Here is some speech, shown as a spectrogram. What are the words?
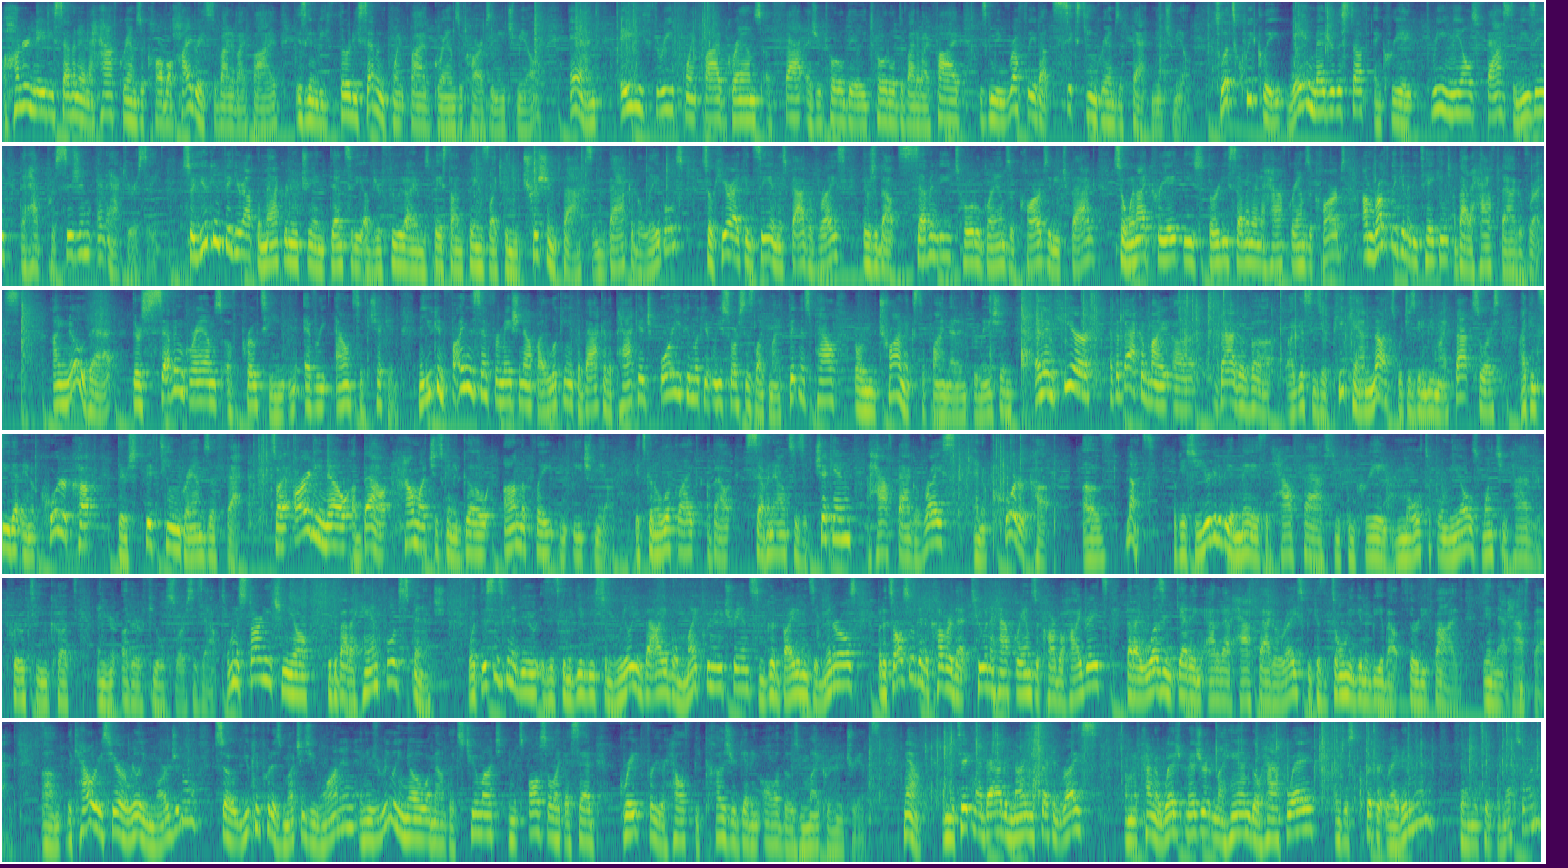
187 and a half grams of carbohydrates divided by five is gonna be 37.5 grams of carbs in each meal, and 83.5 grams of fat as your total daily total divided by five is gonna be roughly about 16 grams of fat in each meal. So let's quickly weigh and measure this stuff and create three meals fast and easy that have precision and accuracy. So you can figure out the macronutrient density of your food items based on things like the nutrition facts in the back of the labels. So here I can see in this bag of rice, there's about 70 total grams of carbs in each bag. So when I create these 37 and a half grams of carbs, I'm roughly gonna be taking about a half bag of rice. I know that there's seven grams of protein in every ounce of chicken. Now you can find this information out by looking at the back of the package, or you can look at resources like MyFitnessPal or Nutritionix to find that information. And then here at the back of my uh, bag of, uh, I guess these are pecan nuts, which is gonna be my fat source, I can see that in a quarter cup, there's 15 grams of fat. So I already know about how much is gonna go on the plate in each meal. It's gonna look like about seven ounces of chicken, a half bag of rice, and a quarter cup of nuts. Okay, so you're gonna be amazed at how fast you can create multiple meals once you have your protein cooked and your other fuel sources out. So I'm gonna start each meal with about a handful of spinach. What this is gonna do is it's gonna give me some really valuable micronutrients, some good vitamins and minerals, but it's also gonna cover that two and a half grams of carbohydrates that I wasn't getting out of that half bag of rice because it's only gonna be about 35 in that half bag. Um, the calories here are really marginal, so you can put as much as you want in, and there's really no amount that's too much, and it's also, like I said, great for your health because you're getting all of those micronutrients. Now, I'm gonna take my bag of 90 second rice, I'm gonna kind of measure it in my hand, go halfway, and just clip it right in there. Then I'm gonna take the next one.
